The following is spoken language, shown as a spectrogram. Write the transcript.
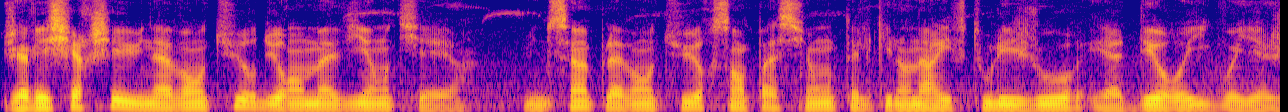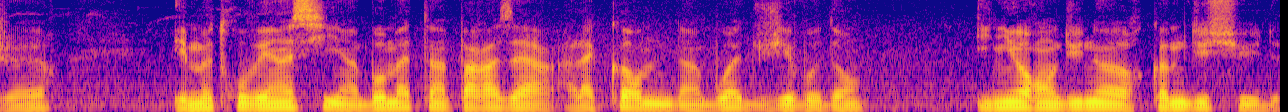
J'avais cherché une aventure durant ma vie entière, une simple aventure sans passion telle qu'il en arrive tous les jours et à d'héroïques voyageurs, et me trouver ainsi un beau matin par hasard à la corne d'un bois du Gévaudan, ignorant du nord comme du sud,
